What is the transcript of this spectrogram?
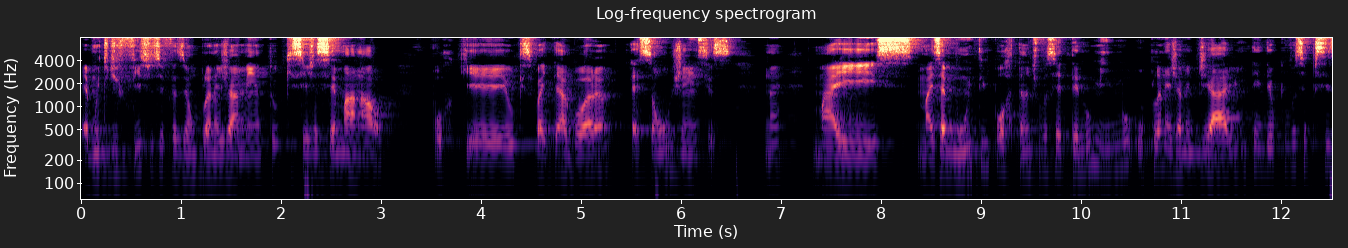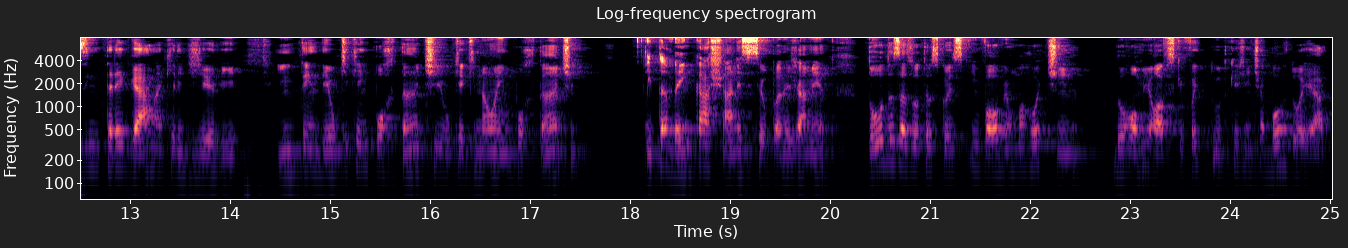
é muito difícil você fazer um planejamento que seja semanal porque o que você vai ter agora é, são urgências, né? Mas, mas é muito importante você ter, no mínimo, o planejamento diário entender o que você precisa entregar naquele dia ali, e entender o que, que é importante, o que, que não é importante, e também encaixar nesse seu planejamento todas as outras coisas que envolvem uma rotina do home office, que foi tudo que a gente abordou a,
